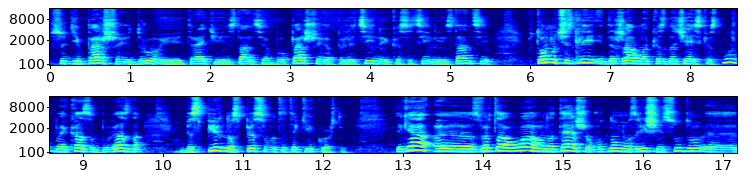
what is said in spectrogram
в суді першої, другої, третьої інстанції або першої апеляційної касаційної інстанції, в тому числі і Державна казначейська служба, яка зобов'язана безспірно списувати такі кошти. Як я е, звертав увагу на те, що в одному з рішень суду е,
